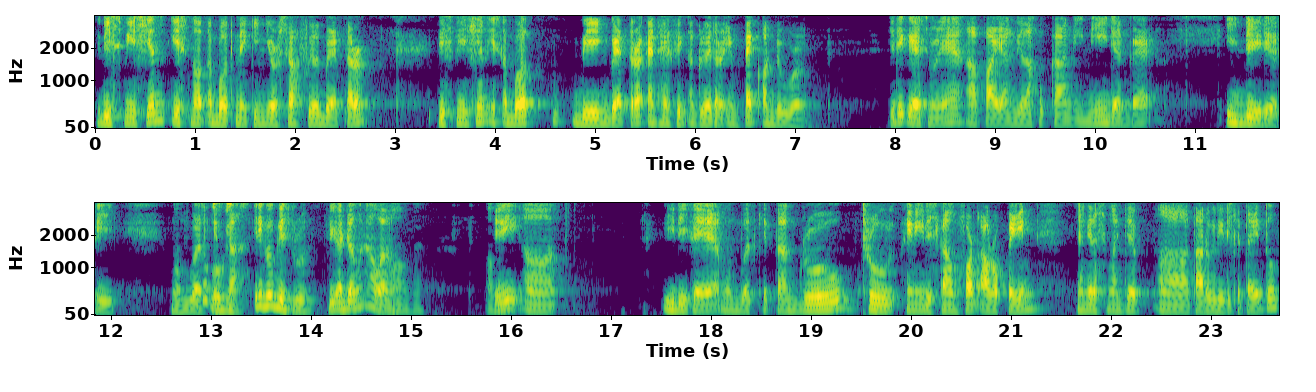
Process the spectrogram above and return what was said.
This mission is not about making yourself feel better. This mission is about being better and having a greater impact on the world. Jadi kayak sebenarnya apa yang dilakukan ini dan kayak ide dari membuat Itu kita ini Goggins bro. Di halaman awal. Oh, Oke. jadi eh, ide kayak membuat kita grow through any discomfort or pain yang kita sengaja eh, taruh di diri kita itu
